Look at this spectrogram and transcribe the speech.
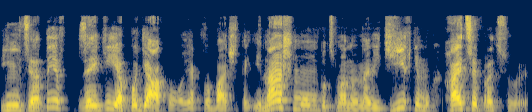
ініціатив, за які я подякував, як ви бачите, і нашому омбудсмену, навіть їхньому. Хай це працює.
